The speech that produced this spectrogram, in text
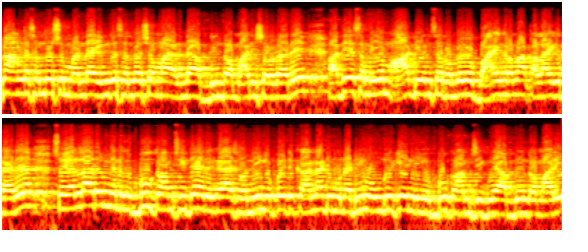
நான் அங்க சந்தோஷமா இருந்தேன் இங்க சந்தோஷமா இருந்தேன் அப்படின்ற மாதிரி சொல்றாரு. அதே சமயம் ஆடியன்ஸை ரொம்பவே பயங்கரமா கலாய்க்கிறாரு. ஸோ எல்லாரும் எனக்கு பூ காமிச்சிட்டே இருங்க. ஸோ நீங்க போயிட்டு கண்ணாடி முன்னாடியும் உங்களுக்கே நீங்க பூ காமிச்சிங்க அப்படின்ற மாதிரி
